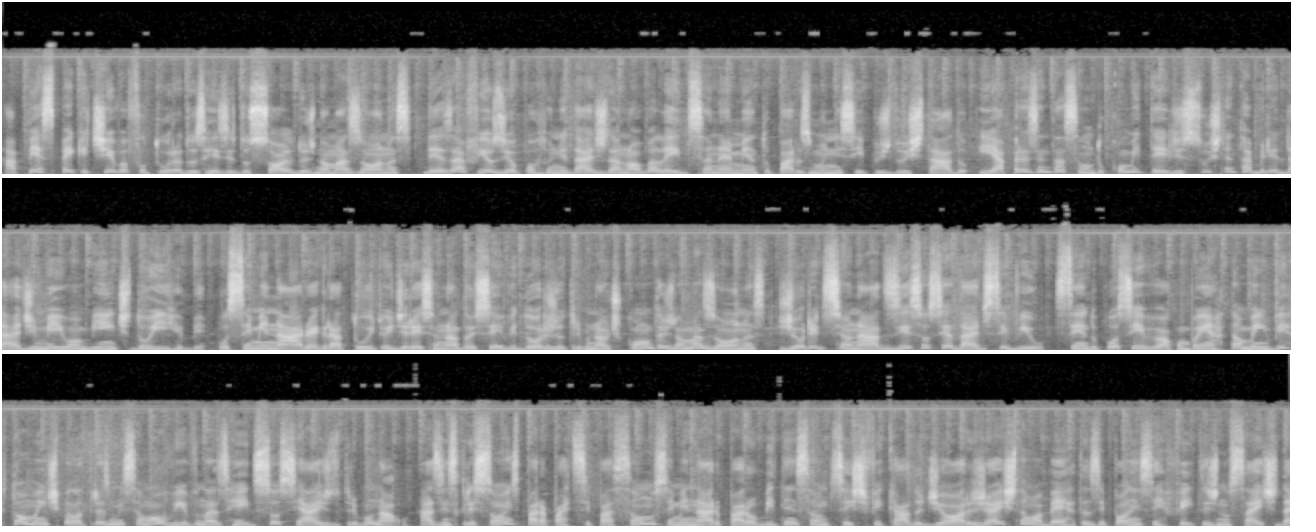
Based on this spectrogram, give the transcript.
a perspectiva futura dos resíduos sólidos no Amazonas, desafios e oportunidades da nova Lei de Saneamento para os municípios do estado e a apresentação do Comitê de Sustentabilidade e Meio Ambiente do IRB. O seminário é gratuito e direcionado aos servidores do Tribunal de Contas do Amazonas Amazonas, jurisdicionados e sociedade civil, sendo possível acompanhar também virtualmente pela transmissão ao vivo nas redes sociais do tribunal. As inscrições para participação no seminário para obtenção de certificado de horas já estão abertas e podem ser feitas no site da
